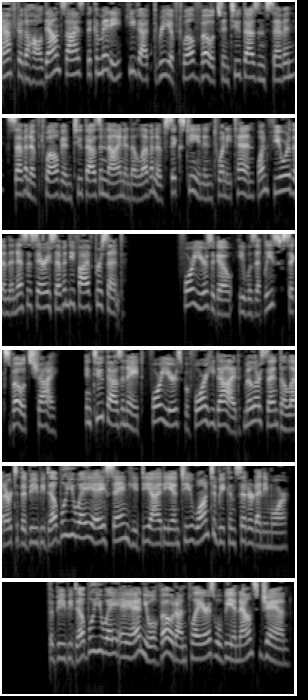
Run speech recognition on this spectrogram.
After the Hall downsized the committee, he got 3 of 12 votes in 2007, 7 of 12 in 2009 and 11 of 16 in 2010, one fewer than the necessary 75%. Four years ago, he was at least six votes shy. In 2008, four years before he died, Miller sent a letter to the BBWAA saying he didn't want to be considered anymore. The BBWAA annual vote on players will be announced Jan.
